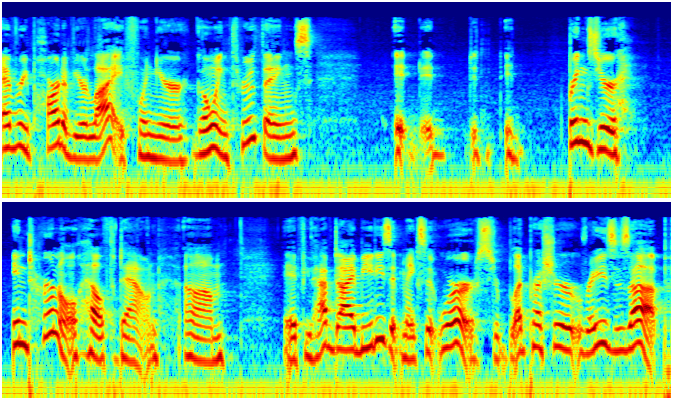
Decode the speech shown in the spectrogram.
every part of your life when you're going through things it it it, it brings your internal health down um, if you have diabetes it makes it worse your blood pressure raises up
